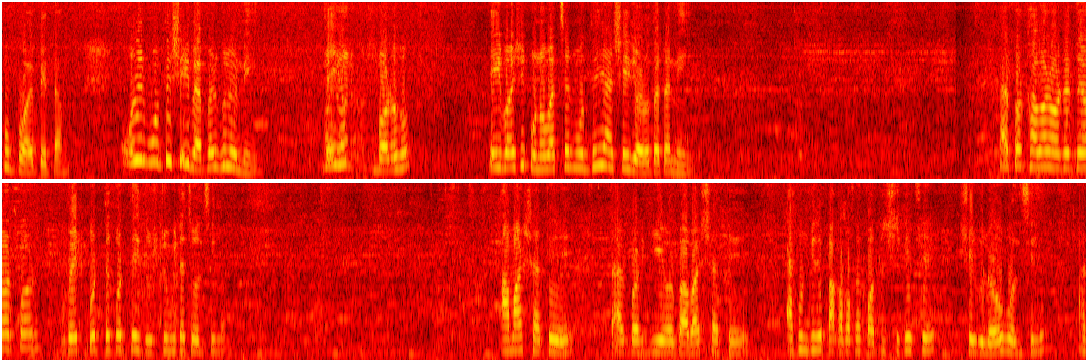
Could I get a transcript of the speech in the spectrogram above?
খুব ভয় পেতাম। ওদের মধ্যে সেই ব্যাপারগুলো নেই। যাই হোক বড় হোক এই বয়সে কোনো বাচ্চার মধ্যেই আর সেই জড়তাটা নেই। তারপর খাবার অর্ডার দেওয়ার পর ওয়েট করতে করতে এই দুষ্টুমিটা চলছিল। আমার সাথে তারপর গিয়ে ওর বাবার সাথে এখন কিন্তু পাকা পাকা কথা শিখেছে, সেগুলোও বলছিল আর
